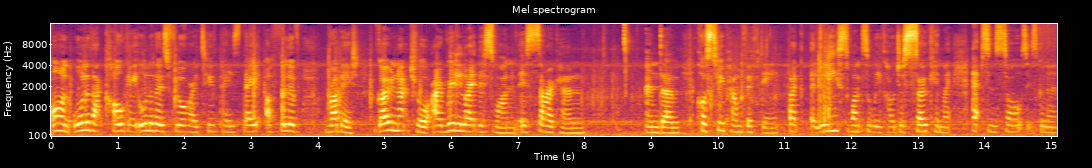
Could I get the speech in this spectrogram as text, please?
on all of that Colgate all of those fluoride toothpaste they are full of rubbish. Go natural I really like this one it's Sarakan and um, costs £2.50. Like at least once a week I'll just soak in like Epsom salts, it's to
